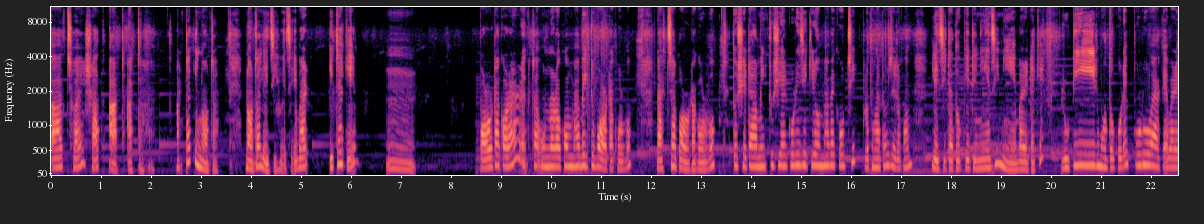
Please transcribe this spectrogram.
পাঁচ, ছয়, সাত, আট, আটটা হ্যাঁ। আটটা কি নটা? নটা লেচি হয়েছে। এবার এটাকে পরোটা করার একটা অন্যরকমভাবে একটু পরোটা করব লাচ্চা পরোটা করব। তো সেটা আমি একটু শেয়ার করি যে কীরকমভাবে করছি। প্রথমে তো যেরকম লেচিটা তো কেটে নিয়েছি, নিয়ে এবার এটাকে রুটির মতো করে পুরো একেবারে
